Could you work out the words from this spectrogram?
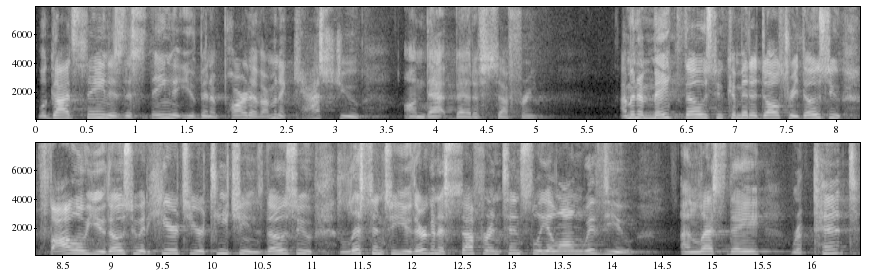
What God's saying is this thing that you've been a part of, I'm going to cast you on that bed of suffering. I'm going to make those who commit adultery, those who follow you, those who adhere to your teachings, those who listen to you, they're going to suffer intensely along with you unless they repent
